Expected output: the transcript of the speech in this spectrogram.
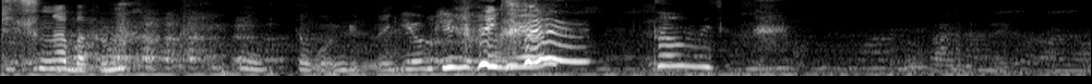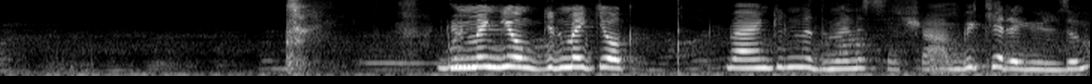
Şuna bakın. tamam gülmek yok. tamam hocam. gülmek yok gülmek yok. Ben gülmedim Elisa şu an. Bir kere güldüm.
